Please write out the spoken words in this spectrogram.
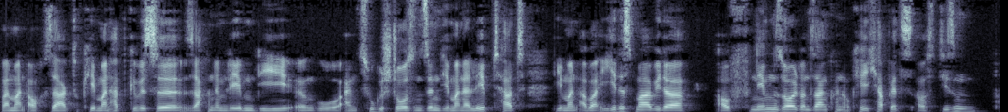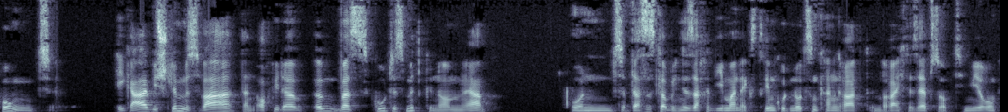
weil man auch sagt, okay, man hat gewisse Sachen im Leben, die irgendwo einem zugestoßen sind, die man erlebt hat, die man aber jedes Mal wieder aufnehmen sollte und sagen können, okay, ich habe jetzt aus diesem Punkt, egal wie schlimm es war, dann auch wieder irgendwas Gutes mitgenommen, ja. Und das ist, glaube ich, eine Sache, die man extrem gut nutzen kann, gerade im Bereich der Selbstoptimierung.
